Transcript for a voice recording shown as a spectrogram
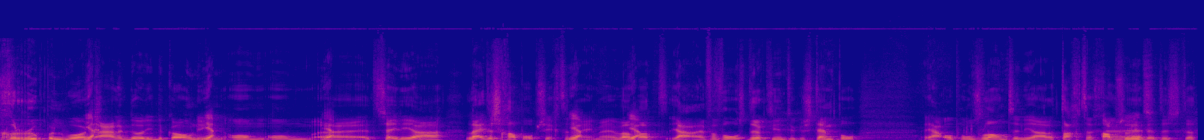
geroepen wordt eigenlijk door die de koning om, om uh, het CDA leiderschap op zich te nemen. En, wat, wat, ja, en vervolgens drukt hij natuurlijk een stempel ja, op ons land in de jaren tachtig. Absoluut. dat is, dat,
